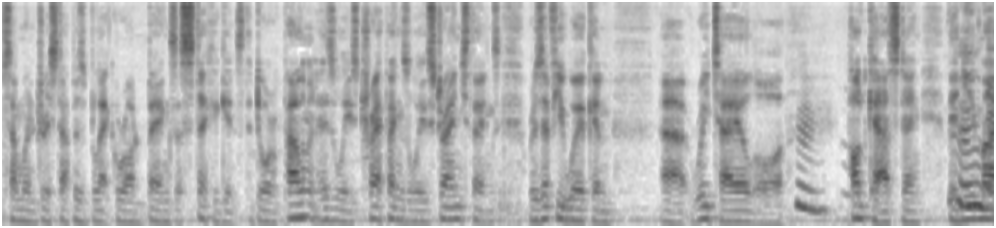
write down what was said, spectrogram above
someone dressed up as Black Rod bangs a stick against the door of Parliament, has all these trappings, all these strange things. Whereas if you work in uh, retail or podcasting, then you Hmm, might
